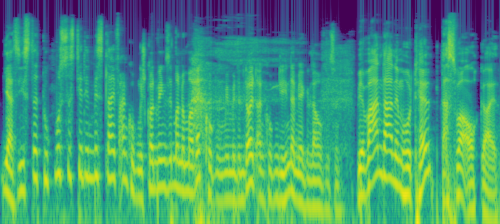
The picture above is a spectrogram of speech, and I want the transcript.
Ja, siehst du, du musstest dir den Mist live angucken. Ich konnte wenigstens immer noch mal weggucken, mir mit den Leuten angucken, die hinter mir gelaufen sind. Wir waren da in einem Hotel, das war auch geil.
